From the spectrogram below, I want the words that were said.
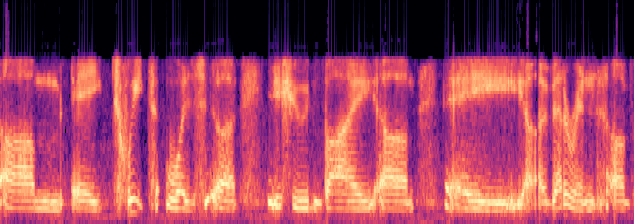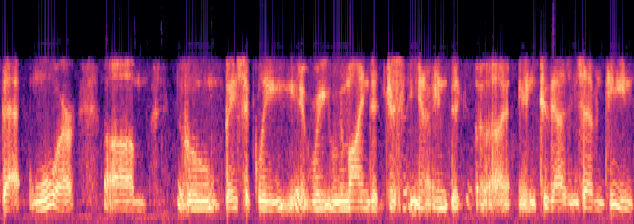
Um, a tweet was uh, issued by um, a, a veteran of that war um, who basically re- reminded just you know in uh, in 2017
